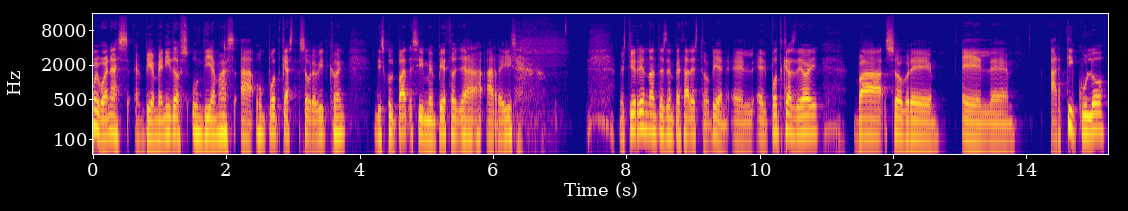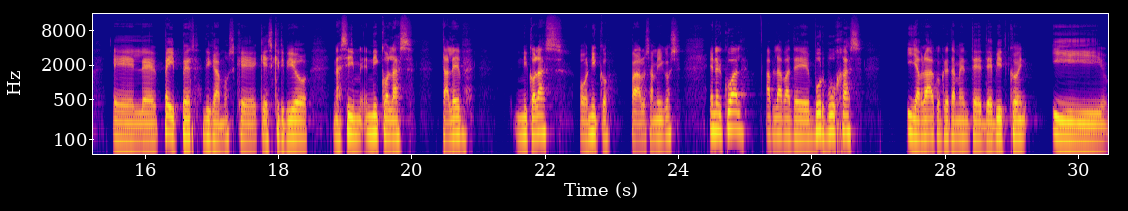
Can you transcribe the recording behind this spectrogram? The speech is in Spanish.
Muy buenas, bienvenidos un día más a un podcast sobre Bitcoin. Disculpad si me empiezo ya a reír. me estoy riendo antes de empezar esto. Bien, el, podcast de hoy va sobre el eh, artículo, el eh, paper, digamos, que, que escribió Nassim Nicolás Taleb, Nicolás o Nico para los amigos, en el cual hablaba de burbujas y hablaba concretamente de Bitcoin y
